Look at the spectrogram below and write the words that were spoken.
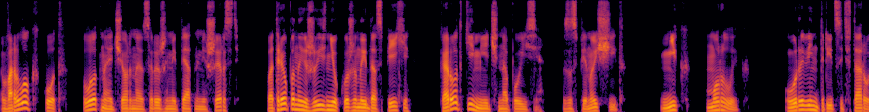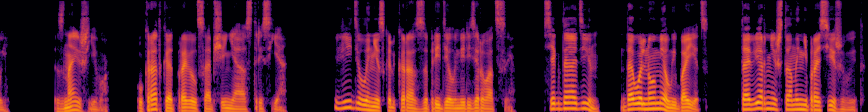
Варлок кот, плотная черная с рыжими пятнами шерсть, потрепанные жизнью кожаные доспехи, короткий меч на поясе, за спиной щит. Ник Мурлык. Уровень 32. Знаешь его? Украдкой отправил сообщение Астрис я. Видела несколько раз за пределами резервации. Всегда один, довольно умелый боец. В таверне штаны не просиживает.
